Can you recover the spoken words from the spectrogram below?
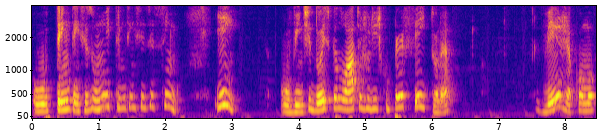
o 30, inciso 1 e 30, inciso 5. E o 22 pelo ato jurídico perfeito, né? Veja como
